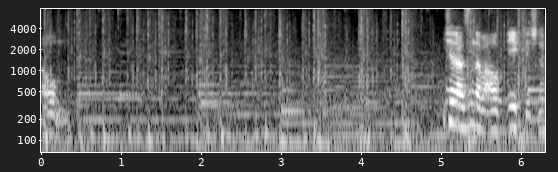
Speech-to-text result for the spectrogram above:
Da oben. Da sind aber auch eklig, ne?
